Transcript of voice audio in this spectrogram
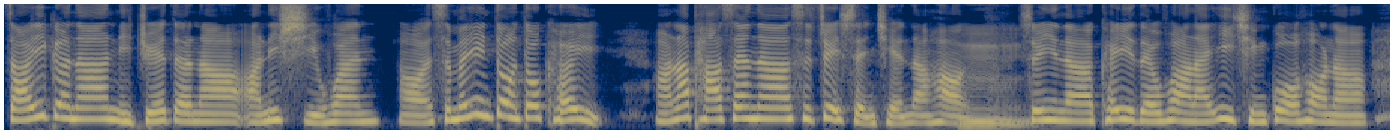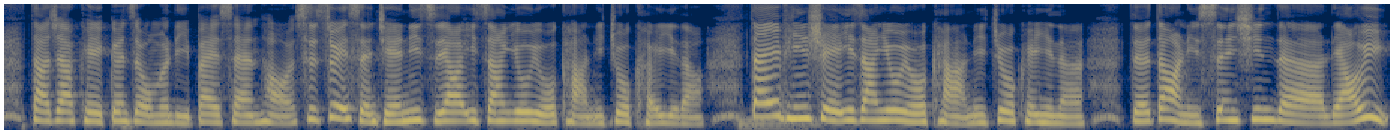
找一个呢你觉得呢啊你喜欢啊什么运动都可以。啊，那爬山呢是最省钱的哈，嗯所以呢，可以的话呢，疫情过后呢，大家可以跟着我们礼拜三哈，是最省钱，你只要一张悠游卡你就可以了，带一瓶水，一张悠游卡，你就可以呢得到你身心的疗愈。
